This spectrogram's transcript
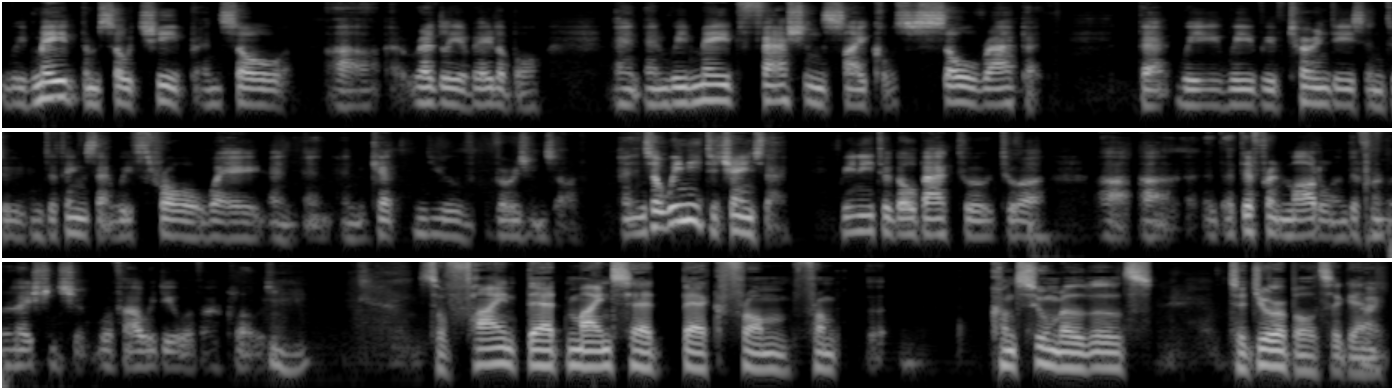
we've made them so cheap and so uh, readily available, and and we made fashion cycles so rapid that we we we've turned these into into things that we throw away and and, and get new versions of. And so we need to change that. We need to go back to to a uh, uh, a different model and different relationship with how we deal with our clothes. So find that mindset back from from consumables to durables again. Right,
